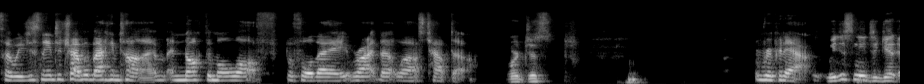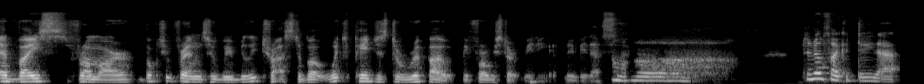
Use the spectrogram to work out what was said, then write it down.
So we just need to travel back in time and knock them all off before they write that last chapter. Or just Rip it out. we just need to get advice from our booktube friends who we really trust about which pages to rip out before we start reading it. Maybe that's Oh, don't know if I could do that.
